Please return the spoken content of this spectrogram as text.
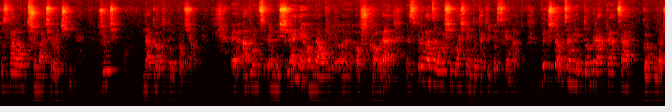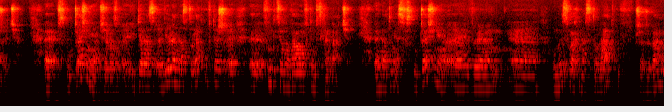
pozwala utrzymać rodzinę, żyć na godnym poziomie. E, A więc e, myślenie o, nau- e, o szkole sprowadzało się właśnie do takiego schematu. Wykształcenie, dobra praca, godne życie. Współcześnie, jak się roz... i teraz wiele nastolatków też funkcjonowało w tym schemacie. Natomiast współcześnie w umysłach nastolatków, w przeżywaniu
